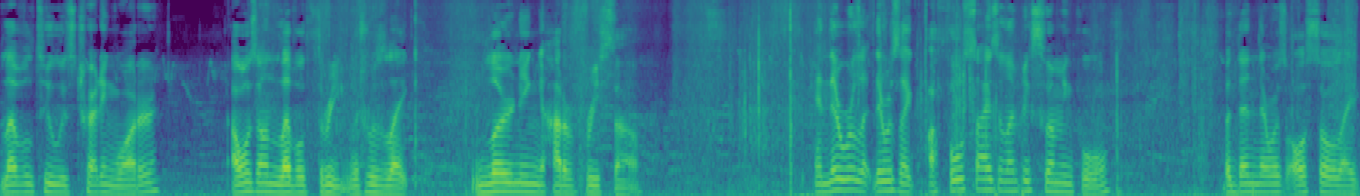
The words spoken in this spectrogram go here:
level two was treading water. I was on level three, which was like learning how to freestyle. And there were like, there was like a full size Olympic swimming pool, but then there was also like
